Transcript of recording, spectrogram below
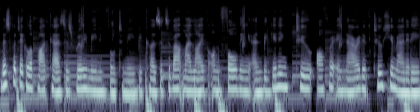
This particular podcast is really meaningful to me because it's about my life unfolding and beginning to offer a narrative to humanity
